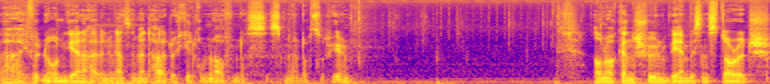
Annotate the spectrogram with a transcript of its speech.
Äh, ich würde nur ungern halt mit dem ganzen Inventar durchgeht rumlaufen. Das ist mir dann doch zu viel. Auch noch ganz schön wäre ein bisschen Storage.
